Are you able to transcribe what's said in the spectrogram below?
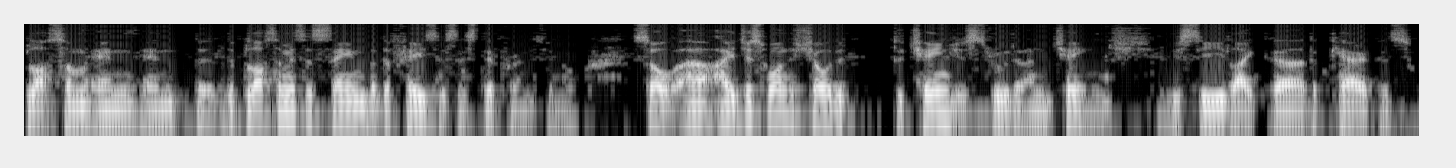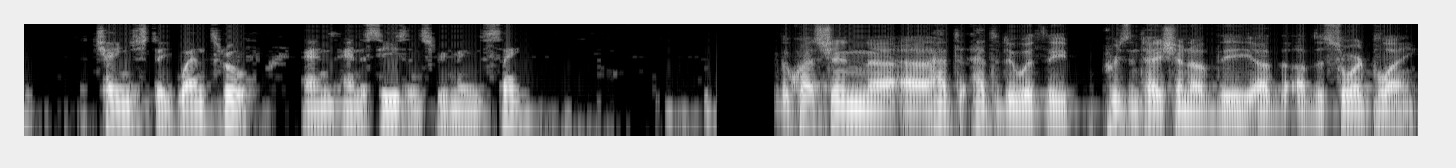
blossom and and the, the blossom is the same, but the faces is different. You know. So uh, I just want to show the the changes through the unchanged. You see like uh, the characters changes they went through, and and the seasons remain the same. The question uh, uh, had to, had to do with the presentation of the of, of the sword play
